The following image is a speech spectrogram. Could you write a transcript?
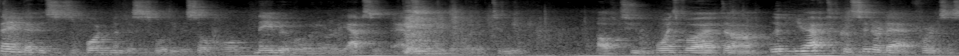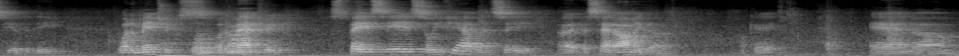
thing that this is important, and this is will be the so-called neighborhood or the absolute, absolute neighborhood of two of two points. But um, look, you have to consider that, for instance, here that the what a matrix, what a metric space is. So if you have, let's say, a, a set omega, okay, and um,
